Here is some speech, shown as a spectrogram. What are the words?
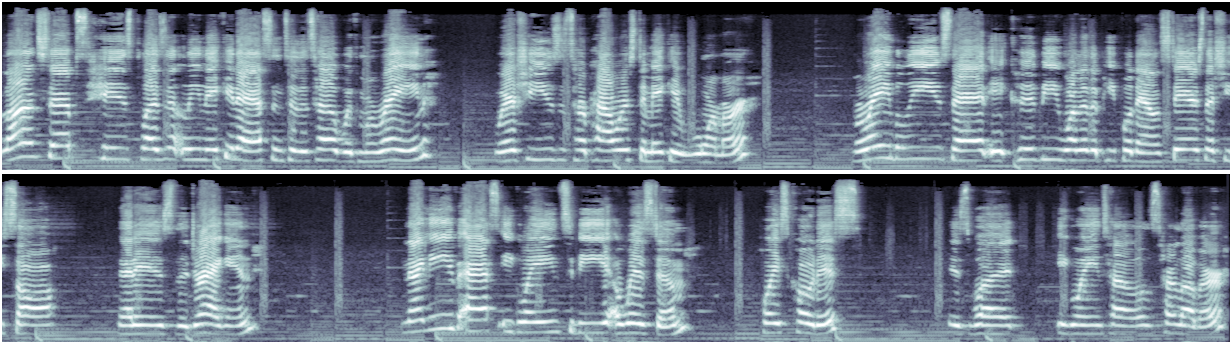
Lan steps his pleasantly naked ass into the tub with Moiraine, where she uses her powers to make it warmer. Moiraine believes that it could be one of the people downstairs that she saw, that is, the dragon. Nynaeve asks Egwene to be a wisdom, Poise Codis is what Egwene tells her lover.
